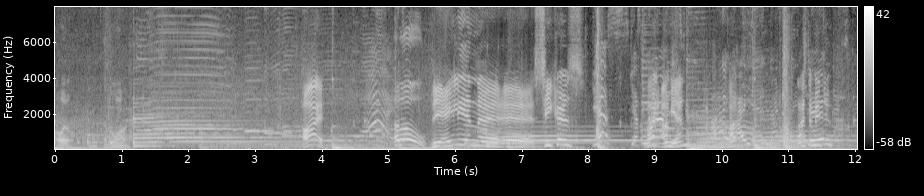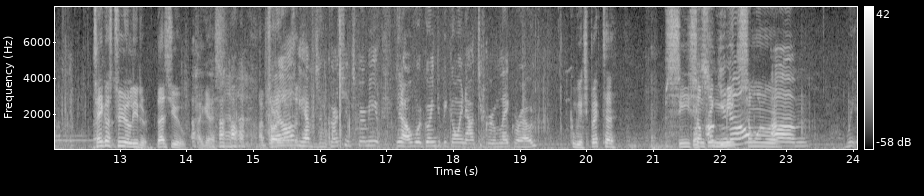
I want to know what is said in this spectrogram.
Åh oh, jo, der er her. Hi, Hello! the alien uh, uh, seekers. Yes, yes. Hi, I'm Jan. Hi, hi, Jan. Nice to meet you. Take us to your leader. That's you, I guess. I'm sorry. Well, a- you have some questions for me. You know, we're going to be going out to Groom Lake Road. Can we expect to see something, oh, you meet know, someone? Or... Um, we,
